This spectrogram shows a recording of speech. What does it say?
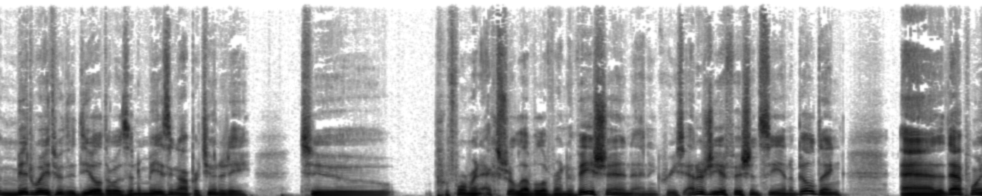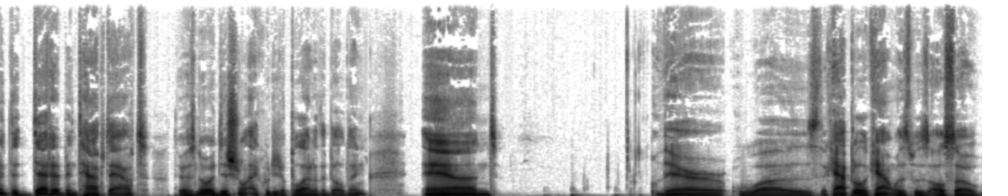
midway through the deal there was an amazing opportunity to perform an extra level of renovation and increase energy efficiency in a building. And at that point, the debt had been tapped out. There was no additional equity to pull out of the building. And there was the capital account was was also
